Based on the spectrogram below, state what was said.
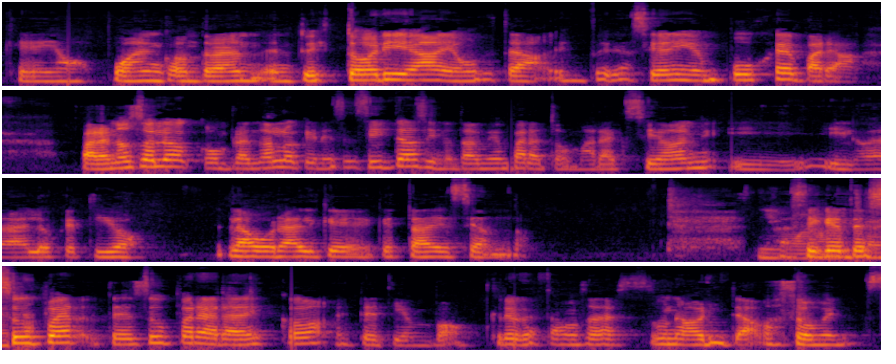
que digamos, pueda encontrar en, en tu historia, digamos, esta inspiración y empuje para para no solo comprender lo que necesita, sino también para tomar acción y, lograr el objetivo laboral que, está deseando. Así que te súper, te súper agradezco este tiempo. Creo que estamos a una horita más o menos.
